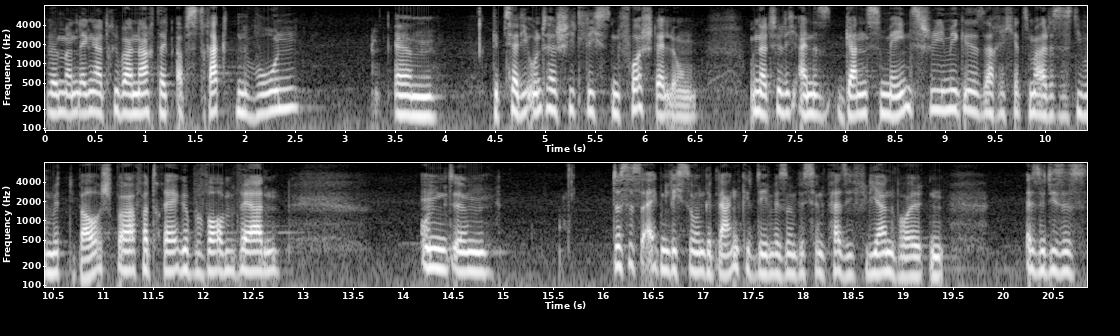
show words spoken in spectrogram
wenn man länger drüber nachdenkt, abstrakten Wohnen, ähm, gibt es ja die unterschiedlichsten Vorstellungen. Und natürlich eine ganz mainstreamige, sage ich jetzt mal, das ist die, womit die Bausparverträge beworben werden. Und ähm, das ist eigentlich so ein Gedanke, den wir so ein bisschen persiflieren wollten. Also dieses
